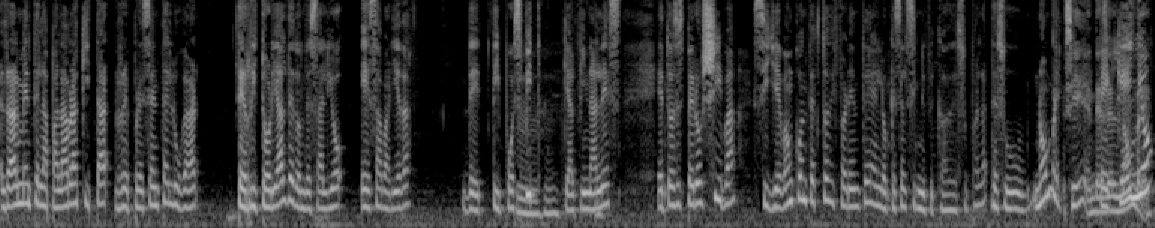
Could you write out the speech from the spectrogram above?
realmente la palabra Akita representa el lugar territorial de donde salió esa variedad de tipo Spit, que al final es. Entonces, pero Shiva sí lleva un contexto diferente en lo que es el significado de su, de su nombre. Sí, desde Pequeño,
